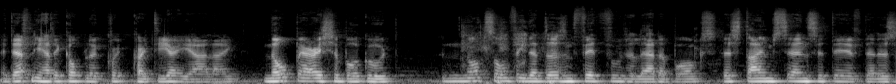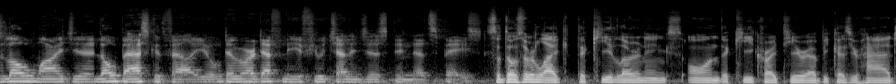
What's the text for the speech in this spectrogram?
I definitely had a couple of criteria like no perishable good not something that doesn't fit through the letterbox. That's time sensitive, that is low margin, low basket value. There were definitely a few challenges in that space. So those were like the key learnings on the key criteria because you had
